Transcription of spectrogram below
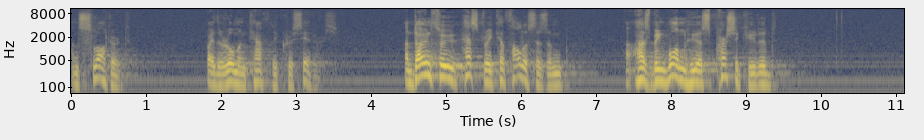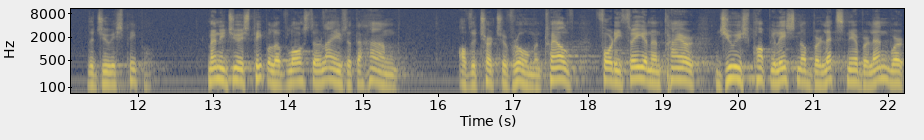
and slaughtered by the Roman Catholic Crusaders. And down through history, Catholicism has been one who has persecuted the Jewish people. Many Jewish people have lost their lives at the hand of the Church of Rome. In 1243, an entire Jewish population of Beelitz near Berlin were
